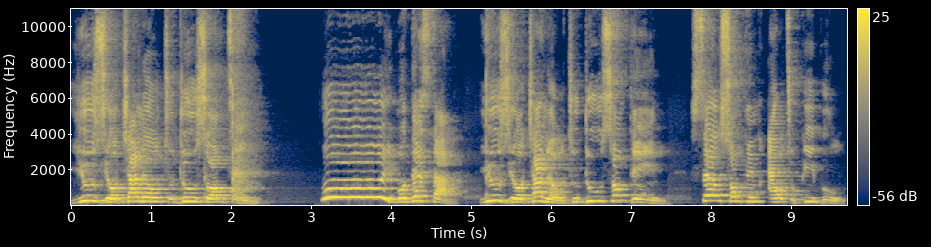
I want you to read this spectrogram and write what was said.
use your channel to do something. Woo! Modesta, use your channel to do something. Sell something out to people.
